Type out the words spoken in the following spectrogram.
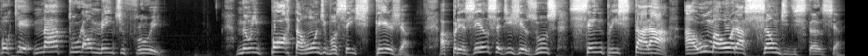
Porque naturalmente flui. Não importa onde você esteja, a presença de Jesus sempre estará a uma oração de distância.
